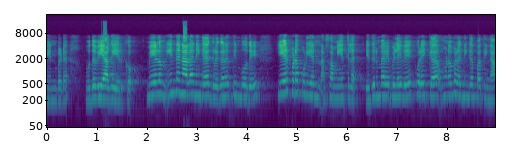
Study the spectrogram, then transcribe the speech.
மேம்பட உதவியாக இருக்கும். மேலும் இந்த நாளை நீங்கள் கிரகணத்தின் போதே ஏற்படக்கூடிய சமயத்தில் எதிர்மறை விளைவை குறைக்க உணவில் நீங்கள் பார்த்தீங்கன்னா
